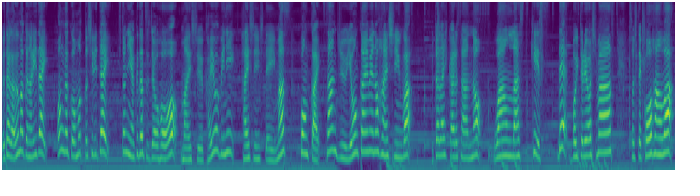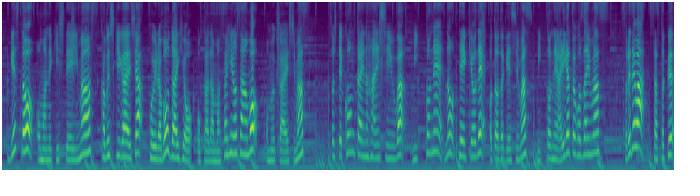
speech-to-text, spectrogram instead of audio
歌が上手くなりたい音楽をもっと知りたい人に役立つ情報を毎週火曜日に配信しています。今回34回目の配信は宇多田ヒカルさんの One Last Kiss でボイトレをします。そして後半はゲストをお招きしています。株式会社恋ラボ代表岡田正宏さんをお迎えします。そして今回の配信はみっこねの提供でお届けします。みっこねありがとうございます。それでは早速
